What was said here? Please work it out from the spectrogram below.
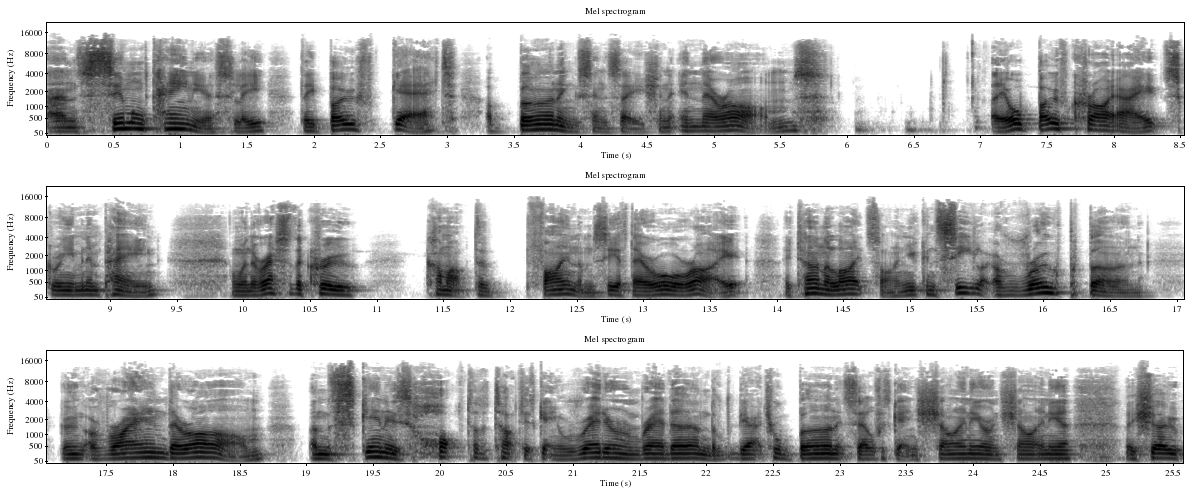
And simultaneously, they both get a burning sensation in their arms. They all both cry out, screaming in pain. And when the rest of the crew come up to find them, see if they're all right, they turn the lights on and you can see like a rope burn going around their arm and the skin is hot to the touch. It's getting redder and redder and the, the actual burn itself is getting shinier and shinier. They show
